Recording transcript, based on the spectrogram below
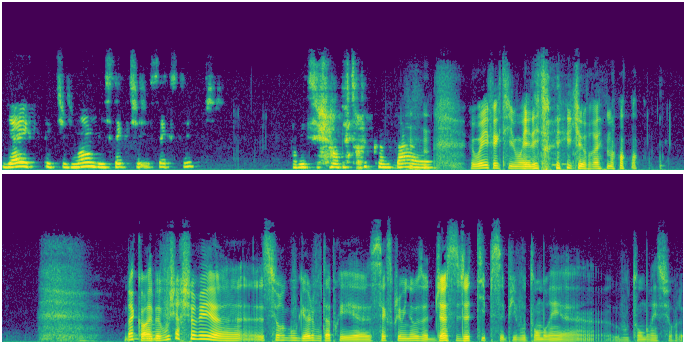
il y a effectivement des sex, tips avec ce genre de trucs comme ça. Euh. oui, effectivement, il y a des trucs vraiment. D'accord, et eh ben vous chercherez euh, sur Google, vous taperez Sex Criminals Just the Tips et puis vous tomberez, vous tomberez sur le,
